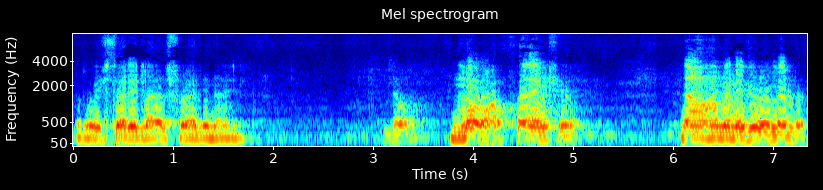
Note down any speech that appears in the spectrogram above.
What we studied last Friday night? Noah. Noah, thank you. Now how many of you remember?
